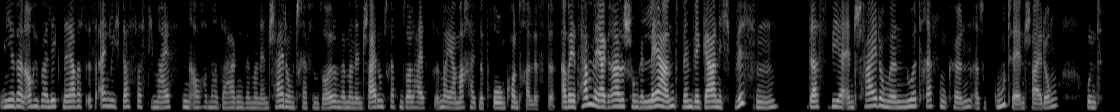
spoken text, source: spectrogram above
mir dann auch überlegt, naja, was ist eigentlich das, was die meisten auch immer sagen, wenn man Entscheidungen treffen soll? Und wenn man Entscheidungen treffen soll, heißt es immer, ja, mach halt eine Pro- und Kontraliste. Aber jetzt haben wir ja gerade schon gelernt, wenn wir gar nicht wissen, dass wir Entscheidungen nur treffen können, also gute Entscheidungen und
